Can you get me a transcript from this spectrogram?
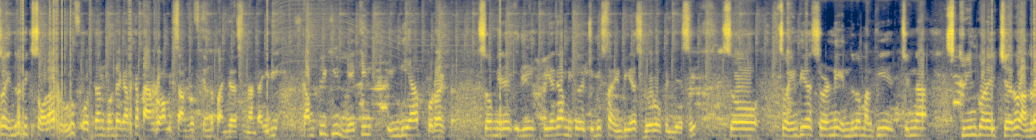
సో ఇందులో మీకు సోలార్ రూఫ్ వద్దనుకుంటే కనుక పానరామిక్ సన్ రూఫ్ కింద పనిచేస్తుందంట. ఇది completely make in India product so మీరు ఇది క్లియర్గా మీకు చూపిస్తాను ఇంటీరియర్స్ డోర్ ఓపెన్ చేసి. సో సో ఇంటీరియర్స్ చూడండి ఇందులో మనకి చిన్న స్క్రీన్ కూడా ఇచ్చారు. అందులో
